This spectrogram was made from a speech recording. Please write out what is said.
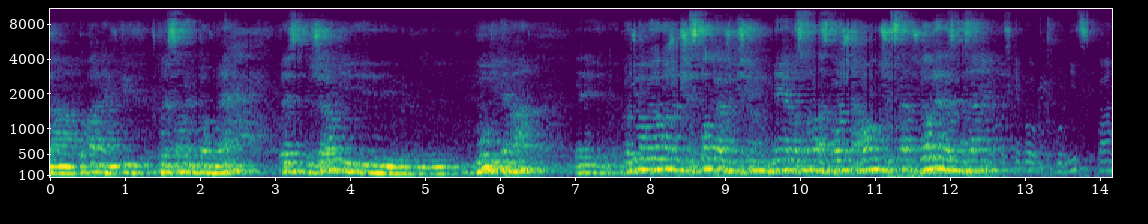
na kopalniach tych, które są rentowne. To jest szeroki, długi temat. E, Chodziłoby o to, żeby się spotkać, żebyśmy my jako strona społeczna mogli przedstawić dobre rozwiązania polskiego górnictwa.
